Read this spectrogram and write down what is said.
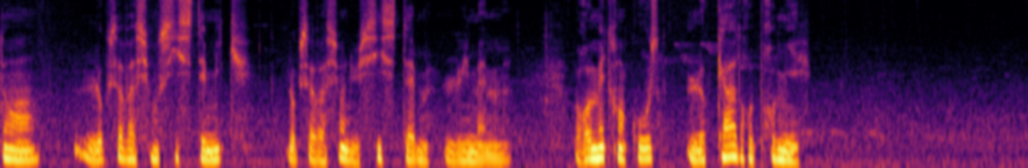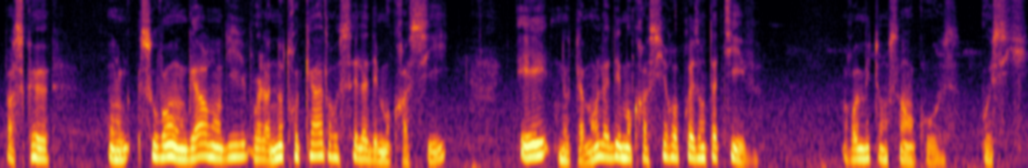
dans l'observation systémique, l'observation du système lui-même, remettre en cause le cadre premier. Parce que souvent on garde, on dit, voilà, notre cadre c'est la démocratie, et notamment la démocratie représentative. Remettons ça en cause aussi.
